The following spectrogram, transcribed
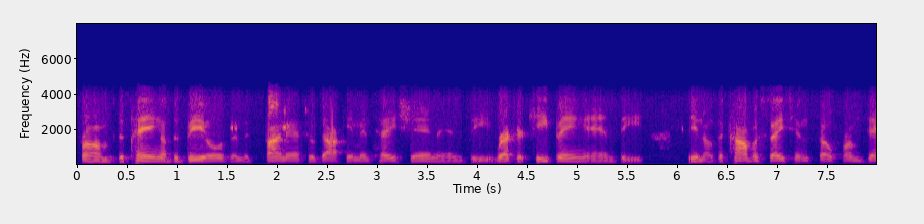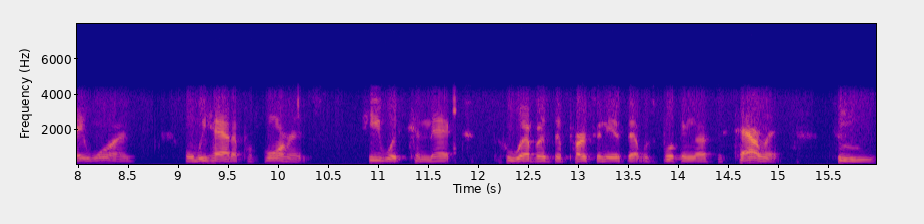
from the paying of the bills and the financial documentation and the record keeping and the you know the conversation. So from day one when we had a performance he would connect whoever the person is that was booking us as talent to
